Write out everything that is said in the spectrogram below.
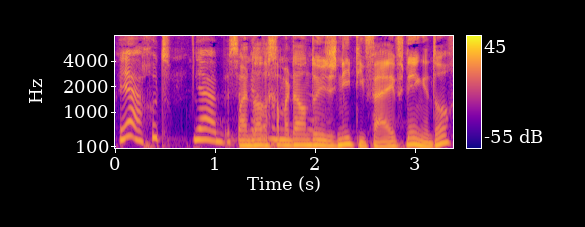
Ja, goed. Ja, Maar dan, maar dan doe je dus niet die vijf dingen, toch?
